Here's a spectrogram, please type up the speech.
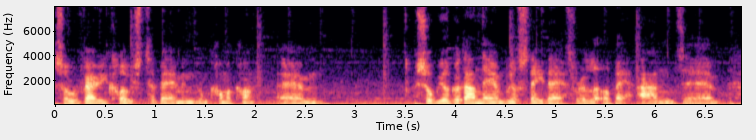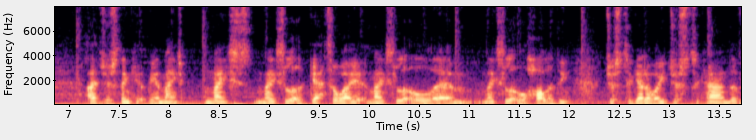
so very close to Birmingham Comic Con. Um, so we'll go down there and we'll stay there for a little bit and um, I just think it'll be a nice nice nice little getaway a nice little um, nice little holiday just to get away just to kind of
